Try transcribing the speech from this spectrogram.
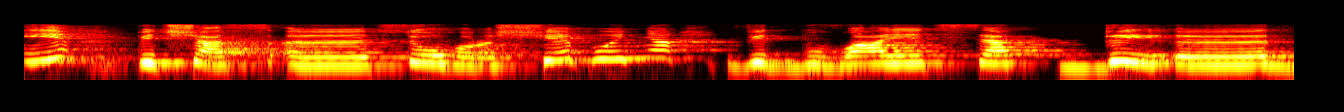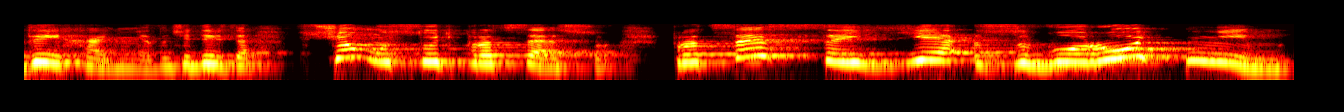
І під час е, цього розщеплення відбувається ди, е, дихання. Значить, дивіться, в чому суть процесу? Процес це є зворотнім,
